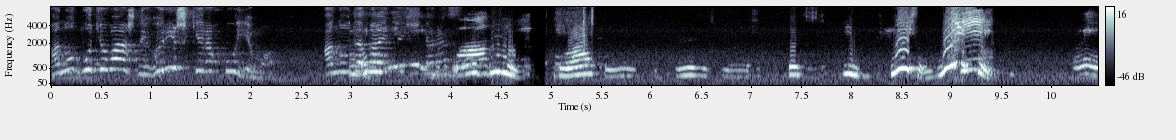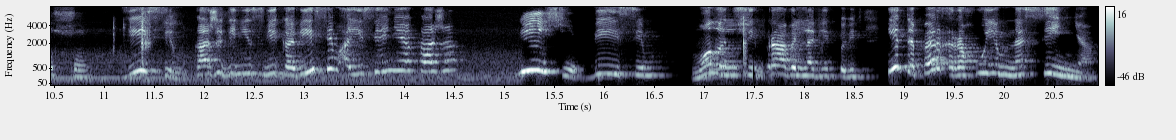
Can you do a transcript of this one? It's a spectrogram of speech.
Ану, будь уважний, горішки рахуємо. Ану, давайте ще раз. Вісім. Вісім. Каже Дініс Віка вісім, а Єсенія каже Вісім. вісім. Молодці, правильна відповідь. І тепер рахуємо насіння.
